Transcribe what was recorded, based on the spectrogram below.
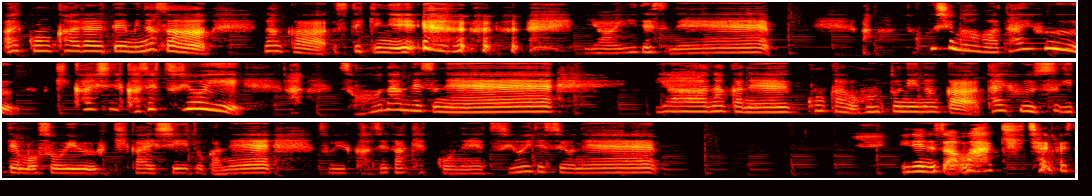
アイコン変えられて皆さん、なんか素敵に。いや、いいですね。あ、徳島は台風、吹き返しで風強い。あ、そうなんですね。いやーなんかね、今回は本当になんか台風過ぎてもそういう吹き返しとかね、そういう風が結構ね、強いですよね。エレーヌさん、わ聞いちゃいまし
